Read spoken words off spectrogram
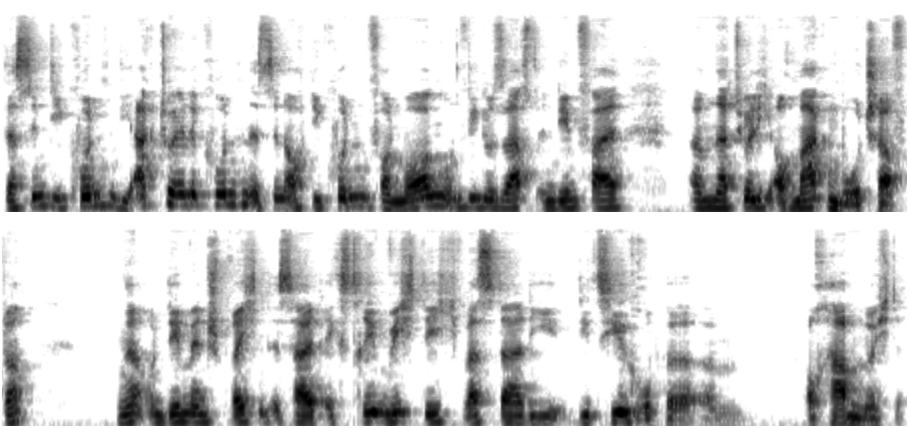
das sind die Kunden, die aktuelle Kunden, es sind auch die Kunden von morgen und wie du sagst, in dem Fall ähm, natürlich auch Markenbotschafter. Ne, und dementsprechend ist halt extrem wichtig, was da die, die Zielgruppe ähm, auch haben möchte.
